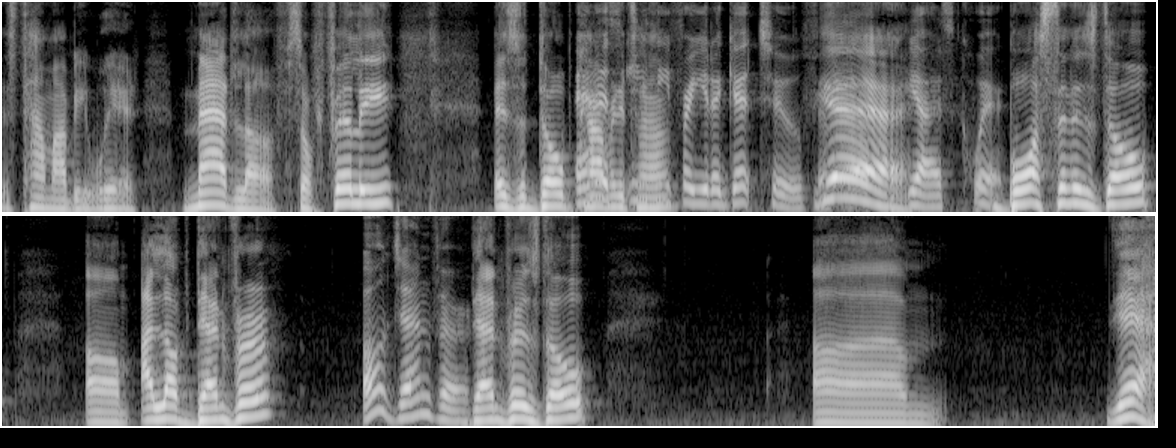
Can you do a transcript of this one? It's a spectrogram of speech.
this time I'll be weird. Mad love. So Philly is a dope And comedy it's town. easy for you to get to. Yeah. Yeah, it's quick. Boston is dope. Um, I love Denver. Oh, Denver. Denver's dope. Um, yeah,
